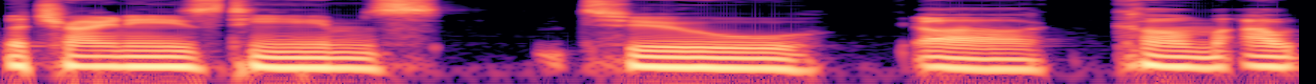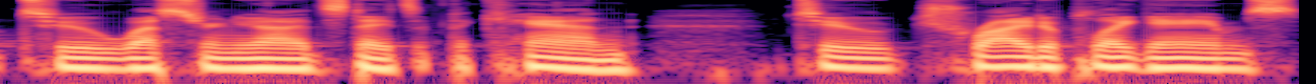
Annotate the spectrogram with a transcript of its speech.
the Chinese teams to uh, come out to Western United States if they can to try to play games,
